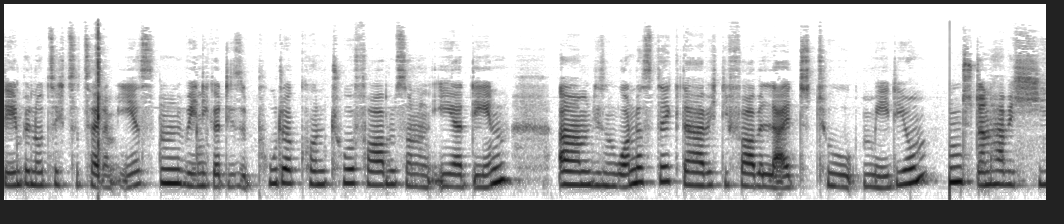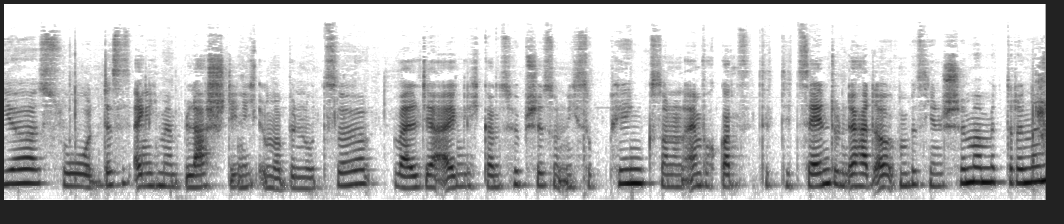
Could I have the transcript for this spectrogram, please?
Den benutze ich zurzeit am ehesten. Weniger diese Puder-Konturfarben, sondern eher den. Ähm, diesen Wonderstick, da habe ich die Farbe Light to Medium. Und dann habe ich hier so, das ist eigentlich mein Blush, den ich immer benutze weil der eigentlich ganz hübsch ist und nicht so pink, sondern einfach ganz dezent und er hat auch ein bisschen Schimmer mit drinnen.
